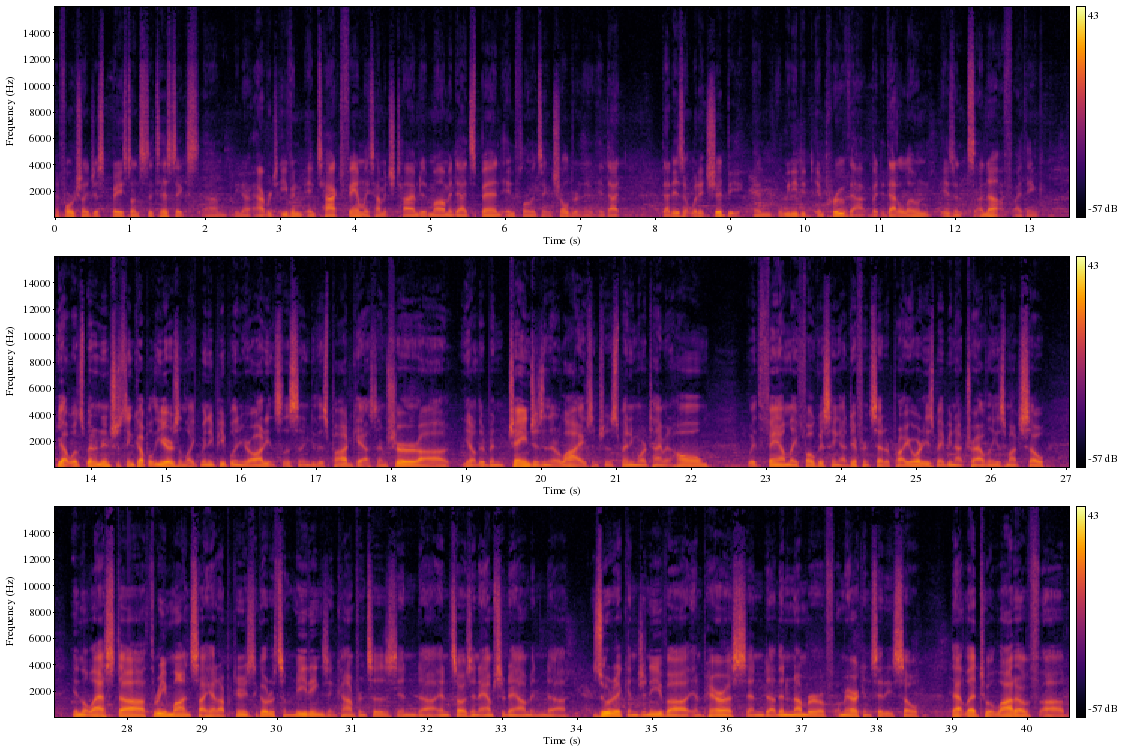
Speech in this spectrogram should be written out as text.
unfortunately, just based on statistics, um, you know, average even intact families, how much time did mom and dad spend influencing children, and, and that that isn't what it should be, and we need to improve that. But that alone isn't enough, I think. Yeah, well, it's been an interesting couple of years, and like many people in your audience listening to this podcast, I'm sure uh, you know there have been changes in their lives in terms of spending more time at home with family, focusing on a different set of priorities, maybe not traveling as much. So, in the last uh, three months, I had opportunities to go to some meetings and conferences, and uh, and so I was in Amsterdam and uh, Zurich and Geneva and Paris, and uh, then a number of American cities. So that led to a lot of uh,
